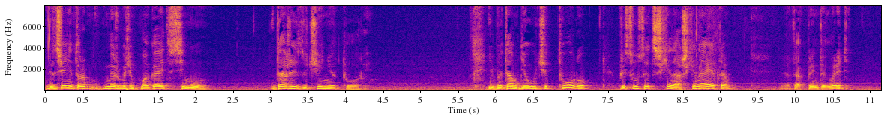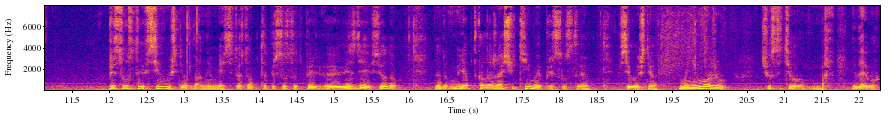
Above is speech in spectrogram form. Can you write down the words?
Изучение Торы, между прочим, помогает всему, даже изучению Торы. Ибо там, где учат Тору, присутствует шхина. Шхина – это, так принято говорить, присутствие Всевышнего в данном месте. То есть он присутствует везде и всюду. Я бы сказал, даже ощутимое присутствие Всевышнего. Мы не можем чувствовать его, не дай Бог,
